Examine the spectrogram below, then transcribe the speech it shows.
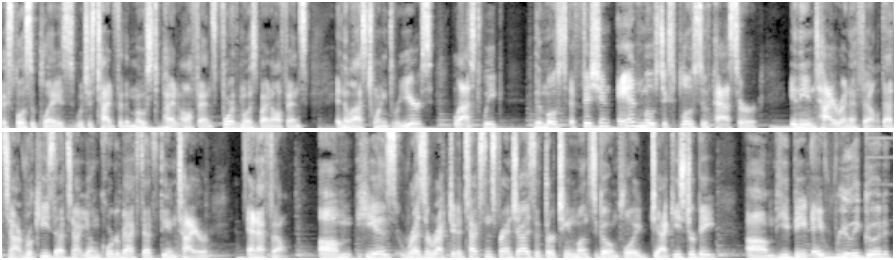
explosive plays, which is tied for the most by an offense, fourth most by an offense in the last 23 years. Last week, the most efficient and most explosive passer in the entire NFL. That's not rookies, that's not young quarterbacks, that's the entire NFL. Um, he has resurrected a Texans franchise that 13 months ago employed Jack Easterby. Um, he beat a really good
